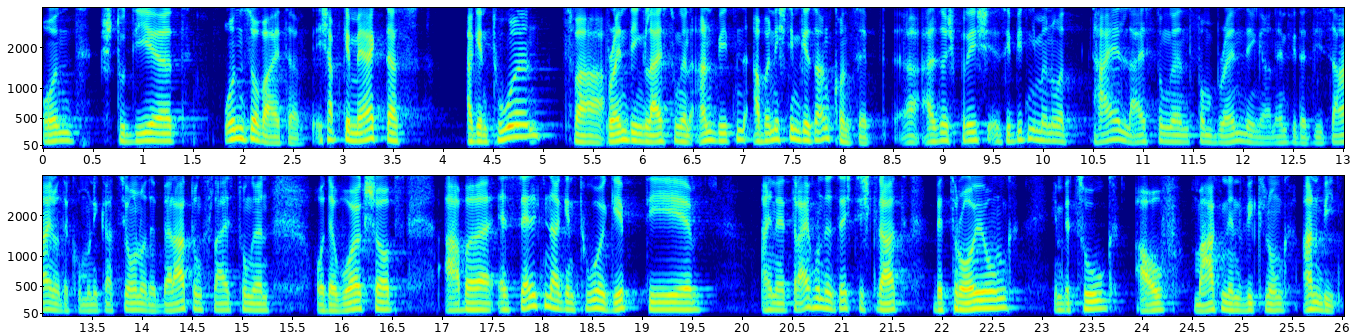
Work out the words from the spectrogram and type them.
und studiert und so weiter. Ich habe gemerkt, dass Agenturen zwar Branding-Leistungen anbieten, aber nicht im Gesamtkonzept. Äh, also sprich, sie bieten immer nur Teilleistungen vom Branding an, entweder Design oder Kommunikation oder Beratungsleistungen oder Workshops, aber es selten Agenturen gibt, die eine 360-Grad-Betreuung in Bezug auf Markenentwicklung anbieten.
